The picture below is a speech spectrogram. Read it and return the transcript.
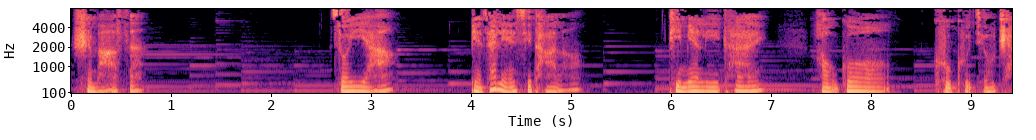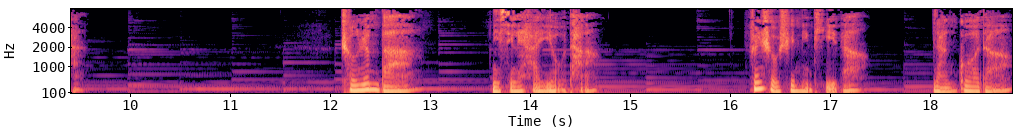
是麻烦。所以啊，别再联系他了，体面离开，好过苦苦纠缠。承认吧，你心里还有他。分手是你提的，难过的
